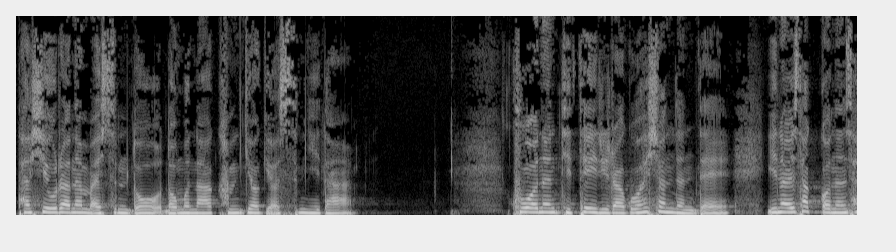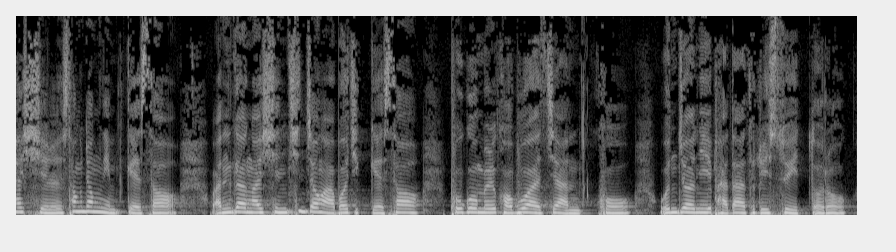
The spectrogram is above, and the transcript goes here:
다시 오라는 말씀도 너무나 감격이었습니다. 구원은 디테일이라고 하셨는데 이날 사건은 사실 성령님께서 완강하신 친정 아버지께서 복음을 거부하지 않고 온전히 받아들일 수 있도록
